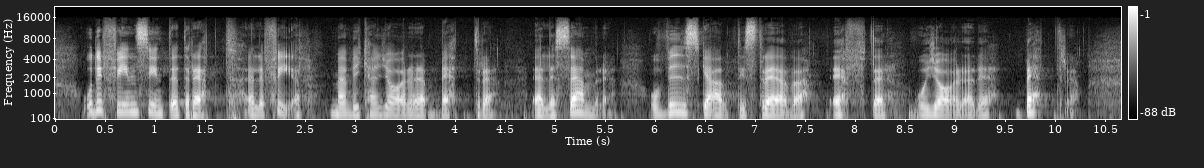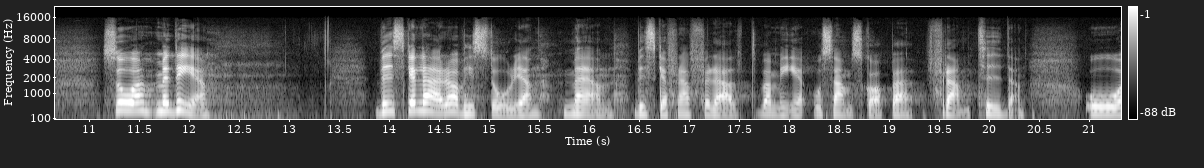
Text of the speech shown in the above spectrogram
Och det finns inte ett rätt eller fel, men vi kan göra det bättre eller sämre. Och vi ska alltid sträva efter att göra det bättre. Så med det. Vi ska lära av historien, men vi ska framför allt vara med och samskapa framtiden. Och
